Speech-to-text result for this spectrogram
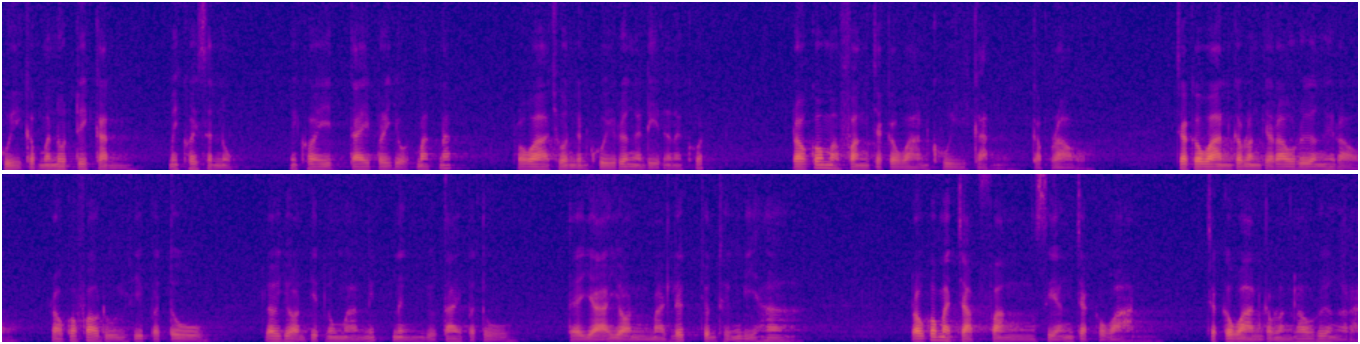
คุยกับมนุษย์ด้วยกัน ไม่ค่อยสนุก ไม่ค่อยได้ประโยชน์มากนัก เพราะว่าชวนกันคุยเรื่องอดีตอนาคต เราก็มาฟังจักรวาลคุยกันกับเรา จักรวาลกำลังจะเล่าเรื่องให้เรา เราก็เฝ้าดูอยู่ที่ประตู แล้วหย่อนจิตลงมานิดหนึ่งอยู่ใต้ประตู แต่อย่าหย่อนมาลึกจนถึง B5 เราก็มาจับฟังเสียงจักรวาล จักรวาลกำลังเล่าเรื่องอะไร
